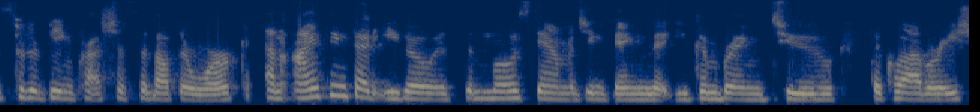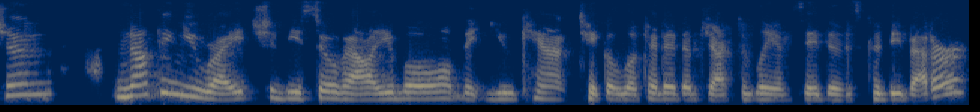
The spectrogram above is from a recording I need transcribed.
sort of being precious about their work. And I think that ego is the most damaging thing that you can bring to the collaboration nothing you write should be so valuable that you can't take a look at it objectively and say this could be better.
